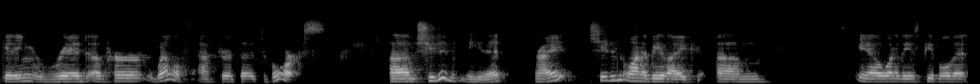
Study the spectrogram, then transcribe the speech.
getting rid of her wealth after the divorce. Um, she didn't need it, right? She didn't want to be like um, you know one of these people that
